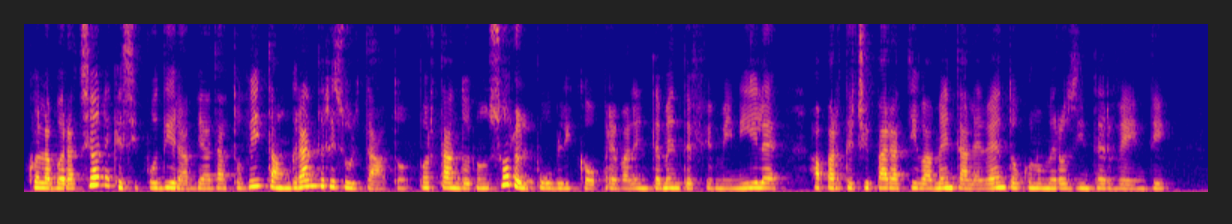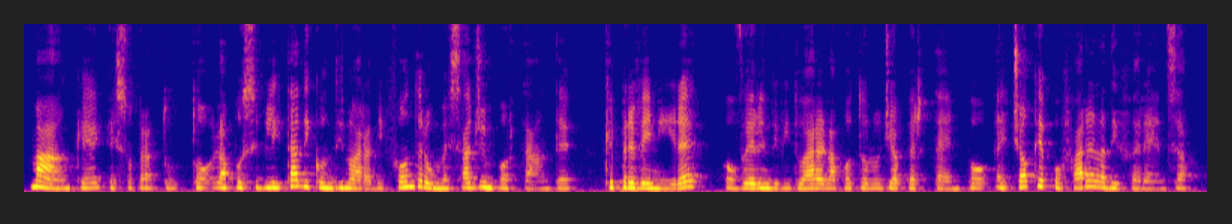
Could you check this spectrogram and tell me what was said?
Collaborazione che si può dire abbia dato vita a un grande risultato, portando non solo il pubblico, prevalentemente femminile, a partecipare attivamente all'evento con numerosi interventi, ma anche e soprattutto la possibilità di continuare a diffondere un messaggio importante, che prevenire, ovvero individuare la patologia per tempo, è ciò che può fare la differenza.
